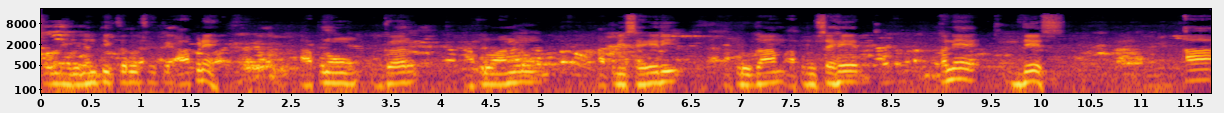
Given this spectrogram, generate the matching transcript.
સૌને વિનંતી કરું છું કે આપણે આપણું ઘર, આપણું આંગણું, આપણી શહેરી, આપણું ગામ, આપણું શહેર અને દેશ આ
